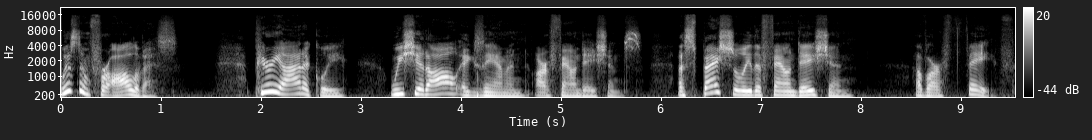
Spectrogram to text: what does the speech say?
Wisdom for all of us. Periodically, we should all examine our foundations, especially the foundation of our faith.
